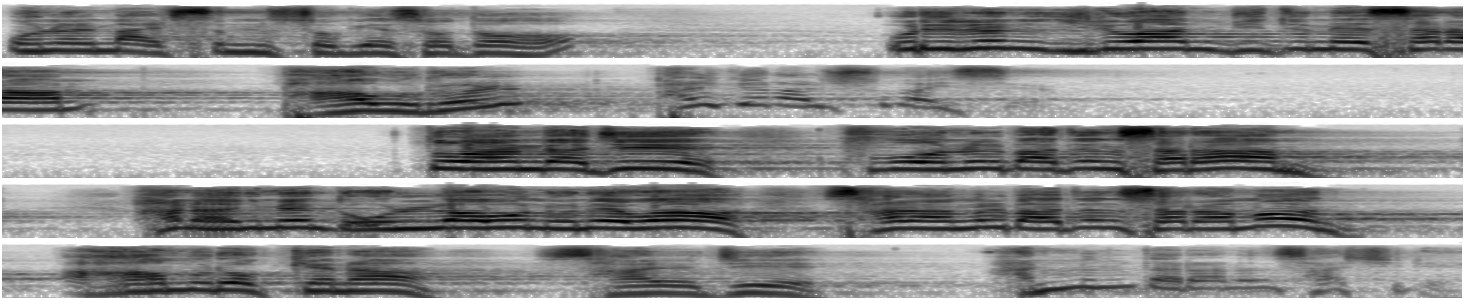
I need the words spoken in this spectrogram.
오늘 말씀 속에서도 우리는 이러한 믿음의 사람 바울을 발견할 수가 있어요. 또 한 가지 구원을 받은 사람, 하나님의 놀라운 은혜와 사랑을 받은 사람은 아무렇게나 살지 않는다라는 사실이에요.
